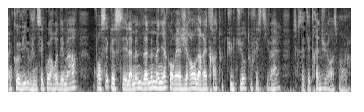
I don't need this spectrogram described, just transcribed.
un Covid ou je ne sais quoi redémarre, vous pensez que c'est la même, de la même manière qu'on réagira, on arrêtera toute culture, tout festival? Parce que ça a été très dur à ce moment-là.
